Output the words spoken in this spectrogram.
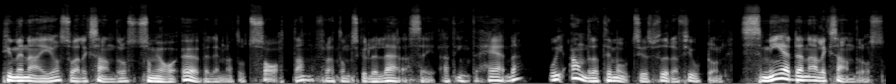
Hymenaios och Alexandros som jag har överlämnat åt Satan för att de skulle lära sig att inte häda. Och i andra Timoteus 4.14, smeden Alexandros,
